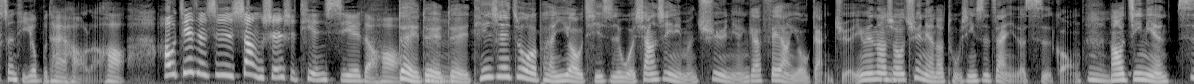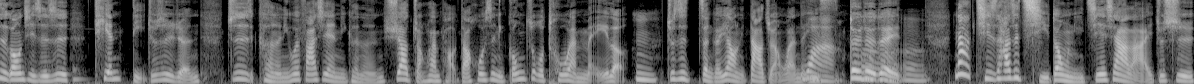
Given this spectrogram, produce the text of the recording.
身体又不太好了哈。好，接着是上升是天蝎的哈。对对对，嗯、天蝎座的朋友，其实我相信你们去年应该非常有感觉，因为那时候去年的土星是在你的四宫，嗯，然后今年四宫其实是天底，就是人，就是可能你会发现你可能需要转换跑道，或是你工作突然没了，嗯，就是整个要你大转弯的意思。对对对，嗯，嗯，那其实它是启动你接下来就是。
